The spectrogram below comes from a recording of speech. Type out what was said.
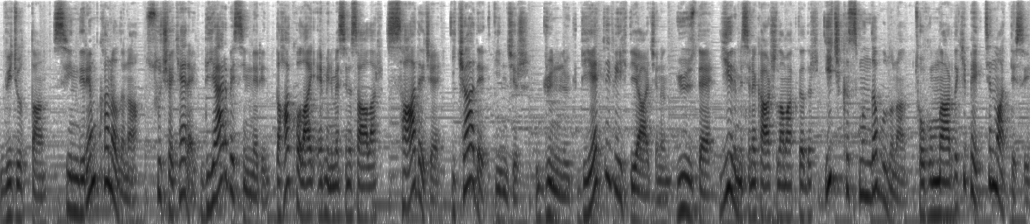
vücuttan sindirim kanalına su çekerek diğer besinlerin daha kolay emilmesini sağlar. Sadece 2 adet incir günlük diyet lifi ihtiyacının %20'sini karşılamaktadır. İç kısmında bulunan tohumlardaki pektin maddesi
